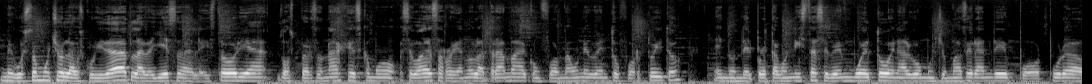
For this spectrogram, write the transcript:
Me gustó mucho la oscuridad, la belleza de la historia, los personajes, cómo se va desarrollando la trama conforme a un evento fortuito, en donde el protagonista se ve envuelto en algo mucho más grande por pura,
